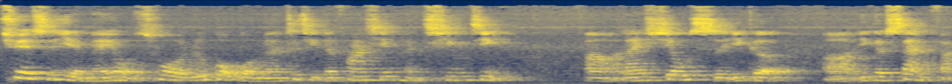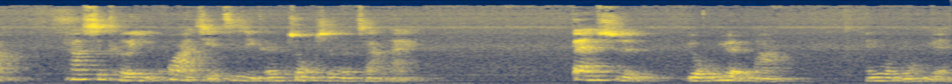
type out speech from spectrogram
确实也没有错。如果我们自己的发心很清净，啊，来修持一个啊一个善法。它是可以化解自己跟众生的障碍，但是永远吗？没有永远。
